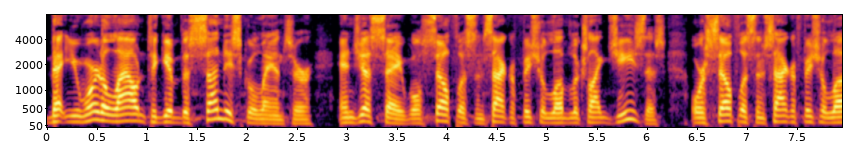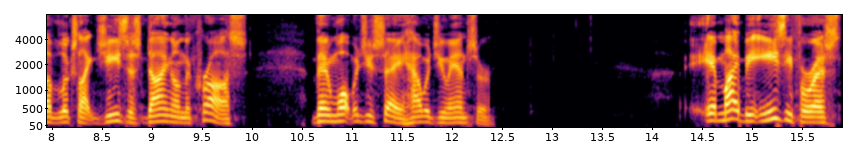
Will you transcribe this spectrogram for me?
that you weren't allowed to give the Sunday school answer and just say, well, selfless and sacrificial love looks like Jesus, or selfless and sacrificial love looks like Jesus dying on the cross, then what would you say? How would you answer? It might be easy for us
